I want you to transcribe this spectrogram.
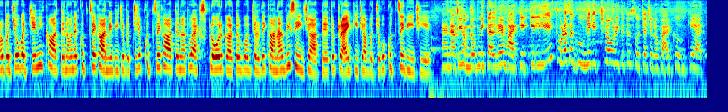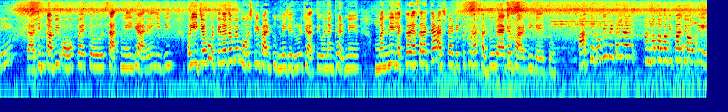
और जो बच्चे नहीं खाते ना, उन्हें खुद से खाने दीजिए। बच्चे जब खुद से खाते ना तो एक्सप्लोर करते और बहुत जल्दी खाना भी सीख जाते हैं। तो ट्राई कीजिए, आप बच्चों को खुद से दीजिए। एंड अभी हम लोग निकल रहे हैं मार्केट के लिए। थोड़ा सा घूमने की इच्छा हो रही थी तो सोचा चलो बाहर घूम के आते हैं। राजन का भी ऑफ़ है तो साथ में ही जा रहे हैं ये भी। और ये जब होते ना तो मैं मोस्टली बाहर घूमने ज़रूर जाती हूँ ना घर में मन नहीं लगता। और ऐसा लगता है आज का डे तो थोड़ा अधूरा है अगर बाहर भी गए तो। आप चलोगे बेटा यार? अम्मा पापा के पास जाओगे?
